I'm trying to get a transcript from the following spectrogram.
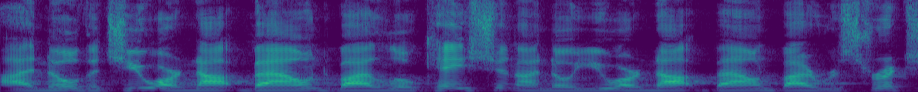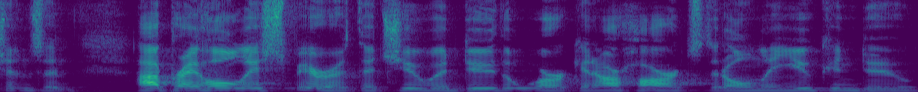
I know that you are not bound by location. I know you are not bound by restrictions. And I pray, Holy Spirit, that you would do the work in our hearts that only you can do.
